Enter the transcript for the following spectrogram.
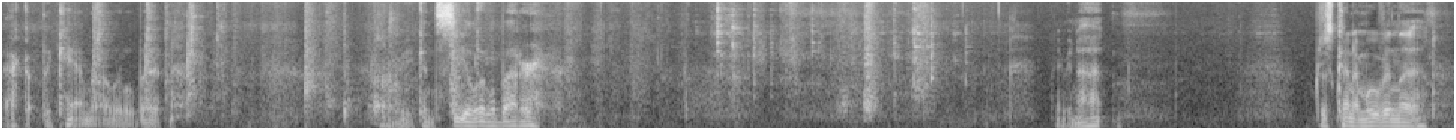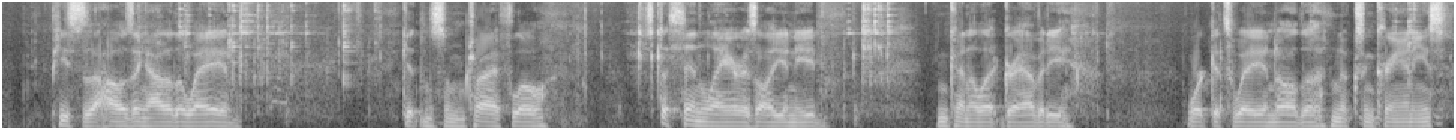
Back up the camera a little bit. You can see a little better. Maybe not. Just kind of moving the pieces of housing out of the way and getting some tri-flow. Just a thin layer is all you need. You can kind of let gravity work its way into all the nooks and crannies.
